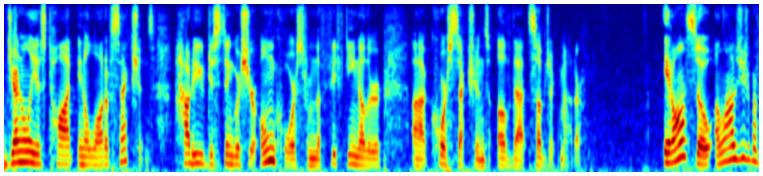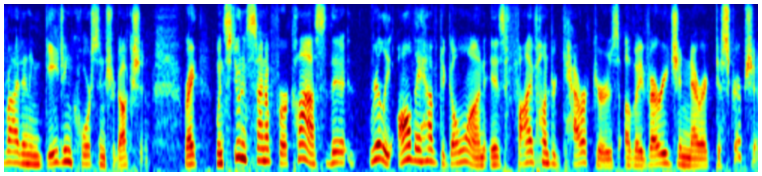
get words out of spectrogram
generally is taught in a lot of sections. How do you distinguish your own course from the 15 other uh, course sections of that subject matter? It also allows you to provide an engaging course introduction, right? When students sign up for a class, really all they have to go on is 500 characters of a very generic description.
